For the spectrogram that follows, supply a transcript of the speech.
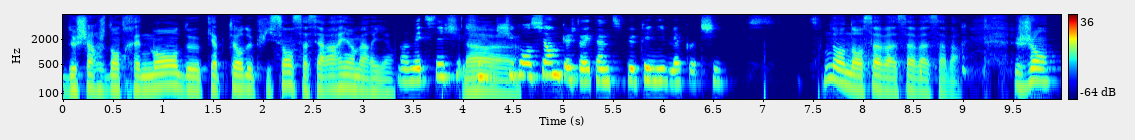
de charges d'entraînement, de capteurs de puissance. Ça sert à rien, Marie. Hein. Non, mais tu sais, je, Là, je, je, suis consciente que je dois être un petit peu pénible à coacher. Non, non, ça va, ça va, ça va. Jean,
